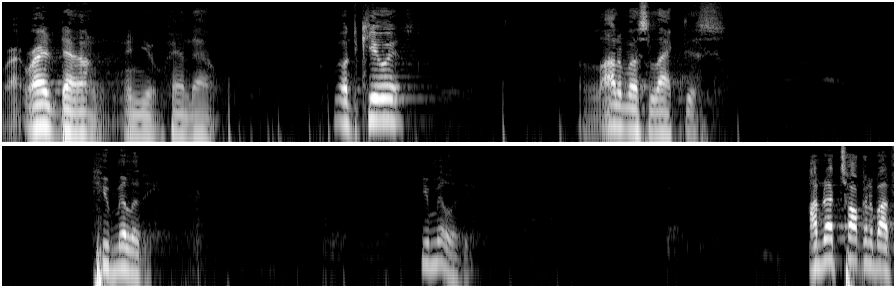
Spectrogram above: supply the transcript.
Write, write it down in your handout. You know what the cure is? A lot of us lack this humility. Humility. I'm not talking about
